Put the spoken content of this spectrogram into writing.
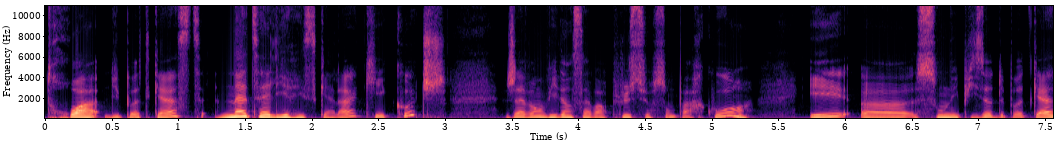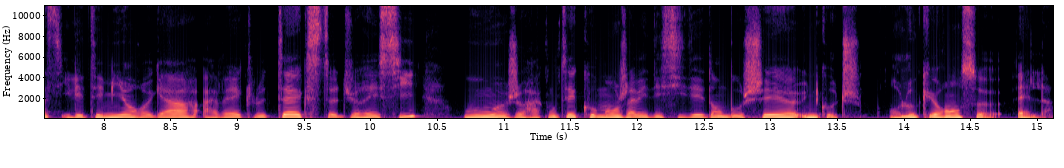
3 du podcast Nathalie Riscala, qui est coach. J'avais envie d'en savoir plus sur son parcours et euh, son épisode de podcast, il était mis en regard avec le texte du récit où euh, je racontais comment j'avais décidé d'embaucher euh, une coach, en l'occurrence elle.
